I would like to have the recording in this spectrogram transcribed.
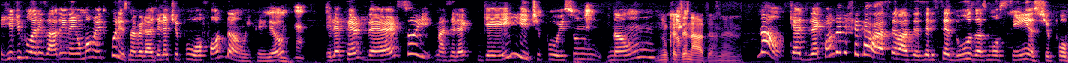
ridicularizado em nenhum momento por isso. Na verdade, ele é tipo o fodão, entendeu? Ele é perverso, e, mas ele é gay e, tipo, isso não Não quer dizer nada, né? não, quer dizer, quando ele fica lá, sei lá, às vezes ele seduz as mocinhas, tipo,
